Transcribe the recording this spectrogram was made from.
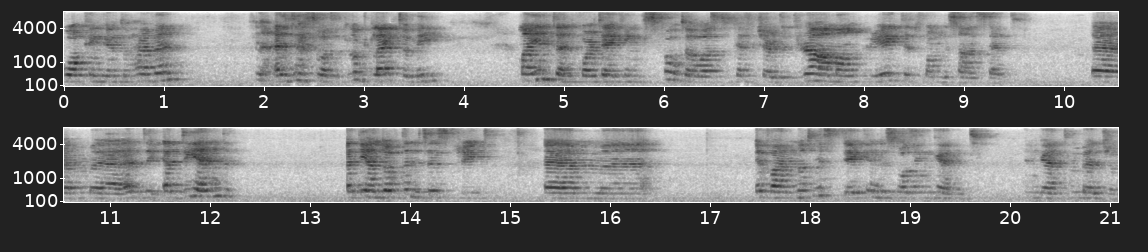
Walking into Heaven, and that's what it looked like to me. My intent for taking this photo was to capture the drama created from the sunset um, uh, at, the, at the end, at the end of the little street, um, uh, if I'm not mistaken, this was in Ghent, in Ghent, in Belgium.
